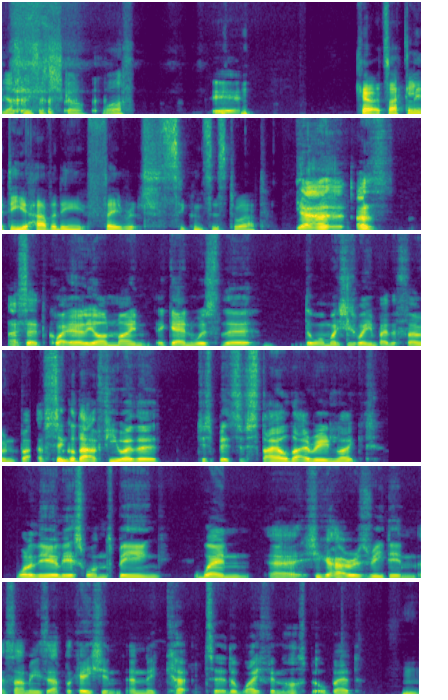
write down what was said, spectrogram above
Yes, he's just go, what? Yeah. Karatakali, do you have any favourite sequences to add? Yeah, uh, as I said quite early on, mine again was the the one where she's waiting by the phone. But I've singled out a few other just bits of style that I really liked. One of the earliest ones being when uh, Shigeharu is reading Asami's application and they cut to the wife in the hospital bed. Hmm.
